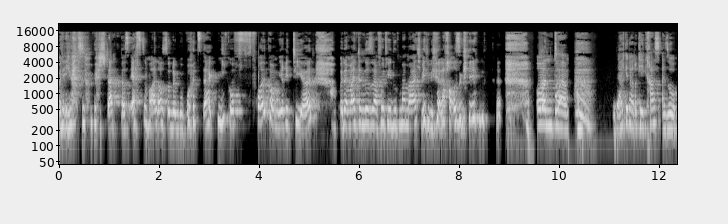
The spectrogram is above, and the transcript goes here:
Und ich weiß, wir standen das erste Mal auf so einem Geburtstag, Nico vollkommen irritiert und er meinte nur so nach fünf Minuten, Mama, ich will wieder nach Hause gehen. Und ähm, da habe ich gedacht, okay, krass, also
